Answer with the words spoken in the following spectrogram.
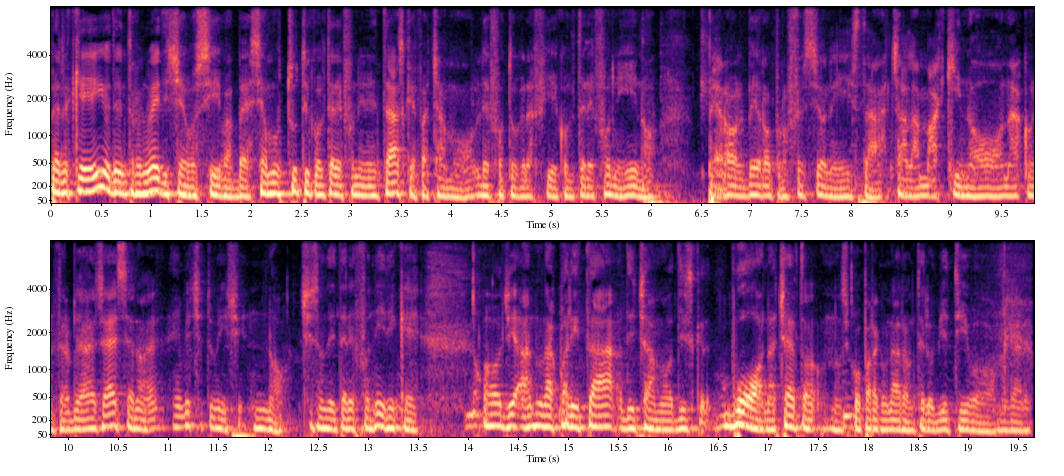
Perché io dentro di me dicevo, sì, vabbè, siamo tutti col telefonino in tasca e facciamo le fotografie col telefonino, però il vero professionista ha la macchinona col telefonino, cioè, se no, e invece tu mi dici, no, ci sono dei telefonini che No. oggi hanno una qualità, diciamo, discre- buona, certo non si può paragonare a un teleobiettivo magari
